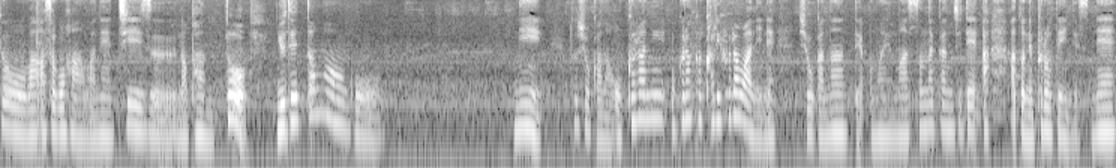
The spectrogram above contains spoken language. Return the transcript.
今日は朝ごはんはねチーズのパンとゆで卵にどうしようかなオクラにオクラかカリフラワーにねしようかなって思います。そんな感じでああとねプロテインですね。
